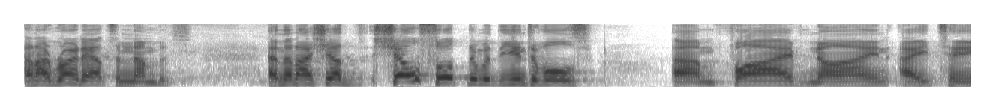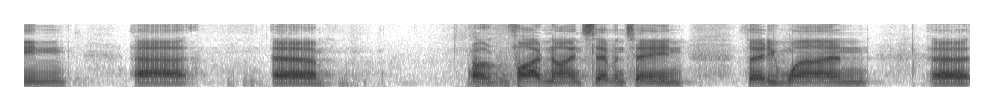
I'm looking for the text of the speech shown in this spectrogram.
And I wrote out some numbers. And then I shall shell sort them with the intervals um, 5, 9, 18, uh, uh, oh, 5, 9, 17, 31, uh,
